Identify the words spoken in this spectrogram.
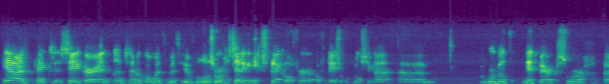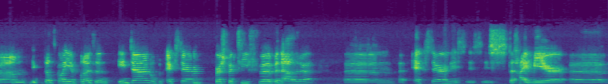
ja kijk, zeker. En we zijn ook al met, met heel veel zorginstellingen in gesprek over, over deze oplossingen. Um, bijvoorbeeld netwerkzorg. Um, dat kan je vanuit een intern of een extern perspectief uh, benaderen. Um, extern is, is, is, dan ga je meer um,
